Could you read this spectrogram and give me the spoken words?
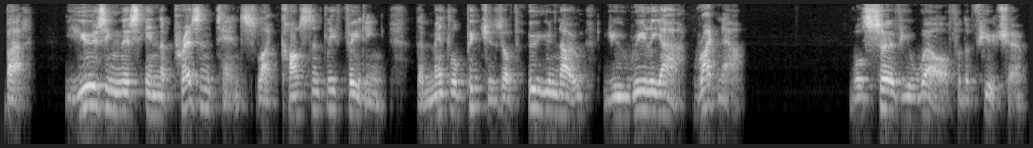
But using this in the present tense, like constantly feeding the mental pictures of who you know you really are right now, will serve you well for the future.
